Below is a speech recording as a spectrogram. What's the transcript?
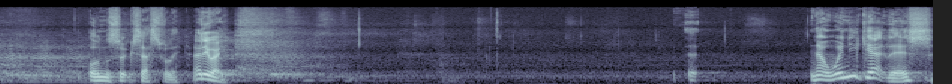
Unsuccessfully. Anyway. Now, when you get this,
